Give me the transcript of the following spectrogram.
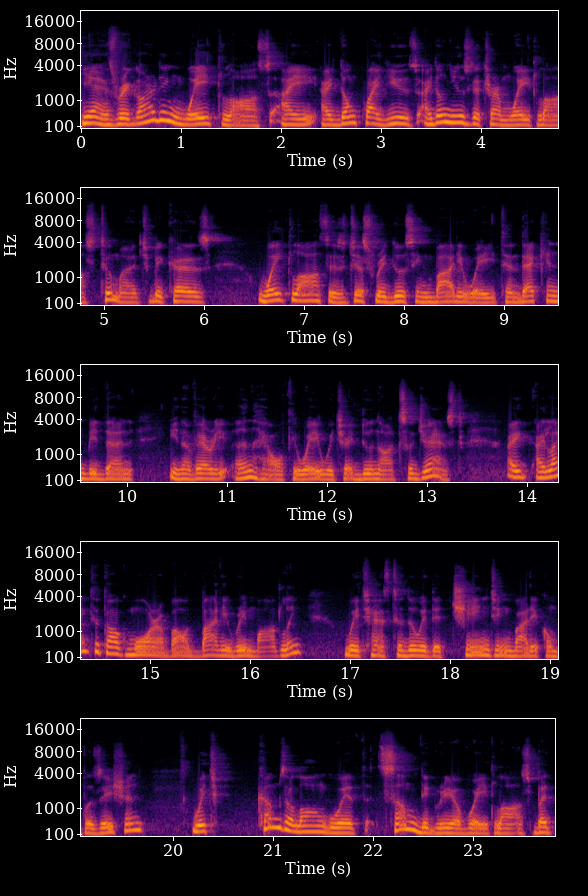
Yes, regarding weight loss, I, I don't quite use I don't use the term weight loss too much because weight loss is just reducing body weight and that can be done in a very unhealthy way, which I do not suggest. I, I like to talk more about body remodeling, which has to do with the changing body composition, which comes along with some degree of weight loss, but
